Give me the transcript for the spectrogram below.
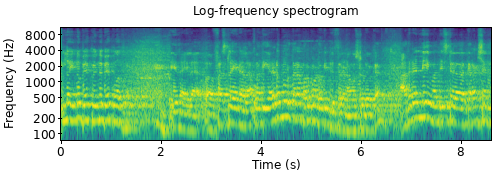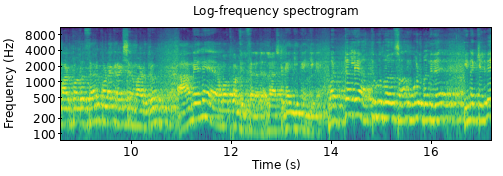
ಇಲ್ಲ ಇನ್ನೂ ಬೇಕು ಇನ್ನೂ ಬೇಕು ಅಂತ ಇಲ್ಲ ಇಲ್ಲ. ಫಸ್ಟ್ ಲೈನ್ ಅಲ್ಲ. ಒಂದು ಎರಡು, ಮೂರು ತರ ಬರ್ಕೊಂಡು ಹೋಗಿದ್ವಿ ಸರ್ ನಾವು ಸ್ಟುಡಿಯೋಕ್ಕೆ ಅದರಲ್ಲಿ ಒಂದಿಷ್ಟು ಕರೆಕ್ಷನ್ ಮಾಡಿಕೊಂಡು ಸರ್ ಕೂಡ ಕರೆಕ್ಷನ್ ಮಾಡಿದ್ರು. ಆಮೇಲೆ ಒಪ್ಕೊಂಡಿದ್ದು ಸರ್ ಅದು ಲಾಸ್ಟ್ ಗಂಗಿ ಗಂಗಿ ಗಂಗಿ. ಒಟ್ಟಲ್ಲಿ ಅದ್ಭುತವಾದ ಸಾಂಗ್ ಮೂಡ್ ಬಂದಿದೆ. ಇನ್ನು ಕೆಲವೇ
